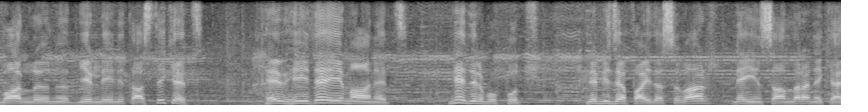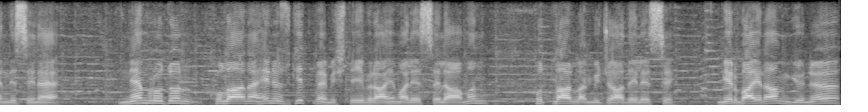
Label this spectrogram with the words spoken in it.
varlığını, birliğini tasdik et. Tevhide iman et. Nedir bu put? Ne bize faydası var, ne insanlara ne kendisine. Nemrud'un kulağına henüz gitmemişti İbrahim Aleyhisselam'ın putlarla mücadelesi. Bir bayram günü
